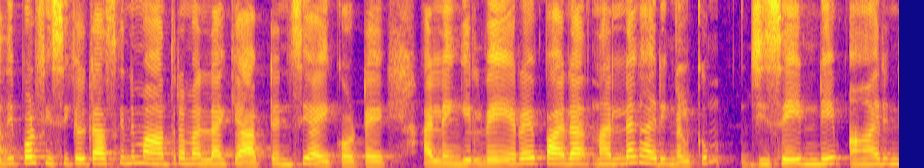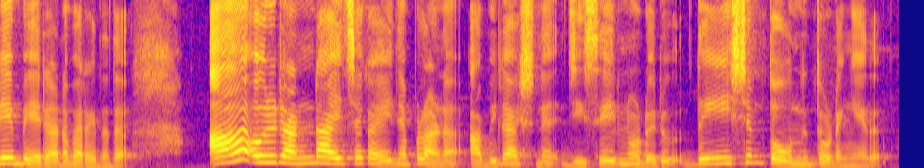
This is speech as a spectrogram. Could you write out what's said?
അതിപ്പോൾ ഫിസിക്കൽ ടാസ്കിന് മാത്രമല്ല ക്യാപ്റ്റൻസി ആയിക്കോട്ടെ അല്ലെങ്കിൽ വേറെ പല നല്ല കാര്യങ്ങൾക്കും ജിസേലിന്റെയും ആരിന്റെയും പേരാണ് പറയുന്നത്. ആ ഒരു രണ്ടാഴ്ച കഴിഞ്ഞപ്പോഴാണ് അഭിലാഷിന് ജിസേലിനോടൊരു ദേഷ്യം തോന്നി തുടങ്ങിയത്.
